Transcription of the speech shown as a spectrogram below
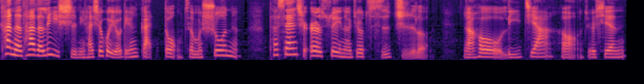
看了他的历史，你还是会有点感动。怎么说呢？他三十二岁呢就辞职了，然后离家哦，就先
